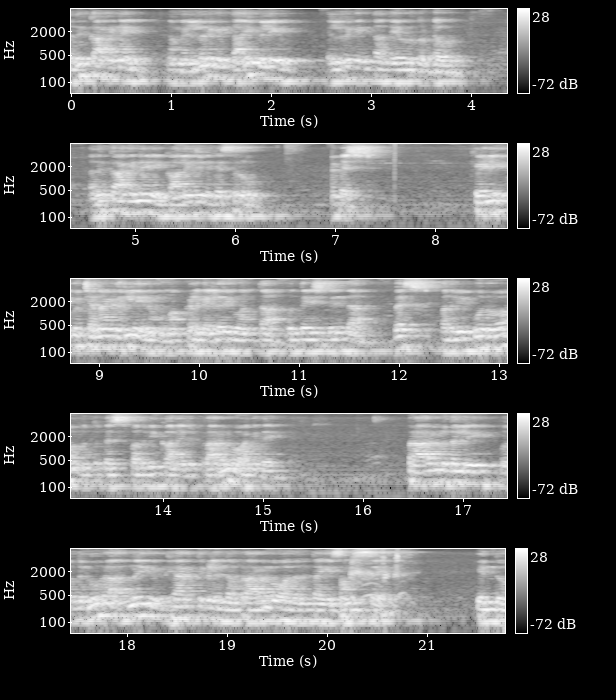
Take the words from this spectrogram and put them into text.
ಅದಕ್ಕಾಗಿಯೇ ನಮ್ಮೆಲ್ಲರಿಗಿಂತ ಐ ಬಿಲೀವ್ ಎಲ್ಲರಿಗಿಂತ ದೇವರು ದೊಡ್ಡವರು. ಅದಕ್ಕಾಗಿನೇ ಈ ಕಾಲೇಜಿನ ಹೆಸರು ಬೆಸ್ಟ್ ಕೇಳಲಿಕ್ಕೂ ಚೆನ್ನಾಗಿರಲಿ ನಮ್ಮ ಮಕ್ಕಳಿಗೆಲ್ಲರಿಗೂ ಅಂತ ಉದ್ದೇಶದಿಂದ ಬೆಸ್ಟ್ ಪದವಿ ಪೂರ್ವ ಮತ್ತು ಬೆಸ್ಟ್ ಪದವಿ ಕಾಲೇಜು ಪ್ರಾರಂಭವಾಗಿದೆ. ಪ್ರಾರಂಭದಲ್ಲಿ ಒಂದು ನೂರ ಹದಿನೈದು ವಿದ್ಯಾರ್ಥಿಗಳಿಂದ ಪ್ರಾರಂಭವಾದಂತಹ ಈ ಸಂಸ್ಥೆ ಇಂದು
